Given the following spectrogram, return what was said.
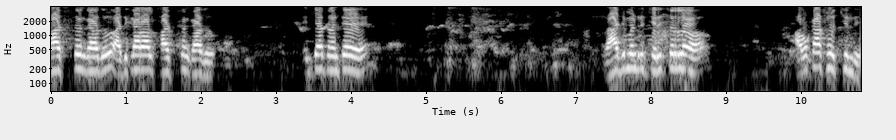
శాశ్వతం కాదు అధికారాలు శాశ్వతం కాదు. ఏం చేతనంటే రాజమండ్రి చరిత్రలో అవకాశం వచ్చింది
